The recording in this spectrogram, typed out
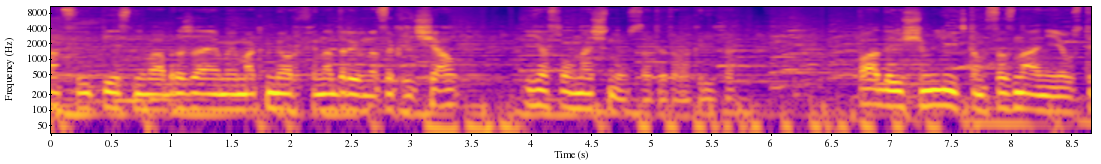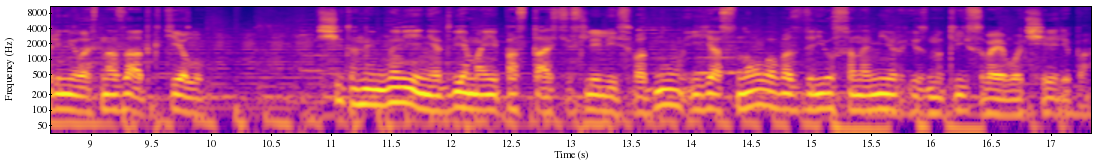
Кульминации песни воображаемый МакМёрфи надрывно закричал, и я словно очнулся от этого крика. Падающим лифтом сознание устремилось назад к телу. В считанные мгновения две мои ипостаси слились в одну, и я снова воззрился на мир изнутри своего черепа.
